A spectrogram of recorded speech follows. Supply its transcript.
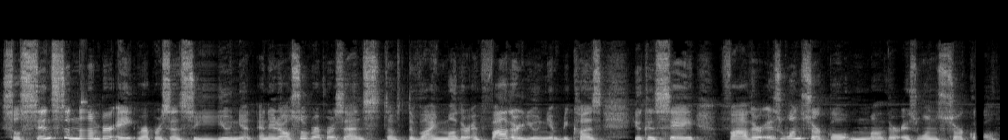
So, since the number eight represents the union, and it also represents the divine mother and father union, because you can say father is one circle, mother is one circle.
